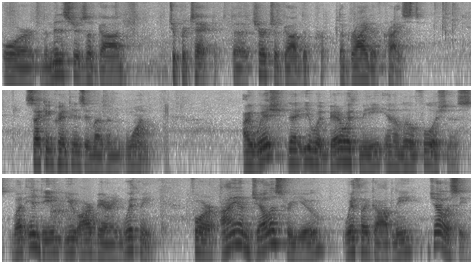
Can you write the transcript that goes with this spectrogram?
or the ministers of God to protect the church of God, the, the bride of Christ. 2 Corinthians 11 1. I wish that you would bear with me in a little foolishness, but indeed you are bearing with me. For I am jealous for you with a godly jealousy.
